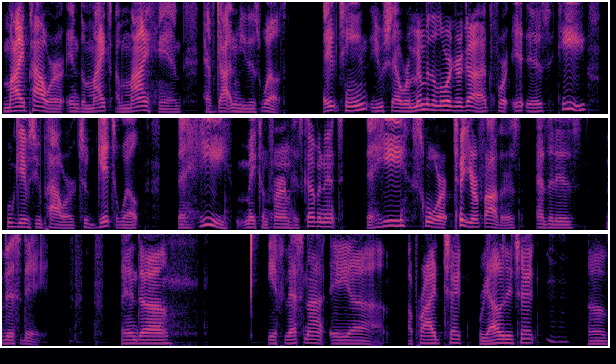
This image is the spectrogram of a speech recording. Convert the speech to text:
My power and the might of my hand have gotten me this wealth. 18 You shall remember the Lord your God, for it is he who gives you power to get wealth, that he may confirm his covenant that he swore to your fathers as it is this day. And uh, if that's not a uh, a pride check, reality check Mm-hmm. of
